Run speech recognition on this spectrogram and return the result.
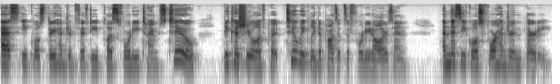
S equals 350 plus 40 times 2 because she will have put two weekly deposits of $40 in, and this equals 430.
